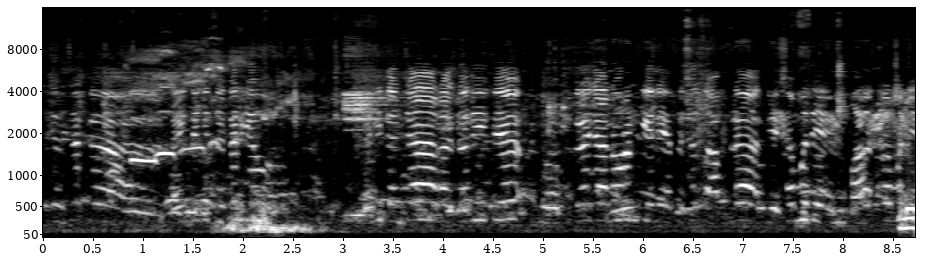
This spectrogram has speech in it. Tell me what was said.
त्यांचं क- साहित्याची दखल घेऊन त्यांनी त्यांच्या राजधानी इथे पुतळ्याचे अनावरण केले. तसेच आपल्या देशामध्ये महाराष्ट्रामध्ये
